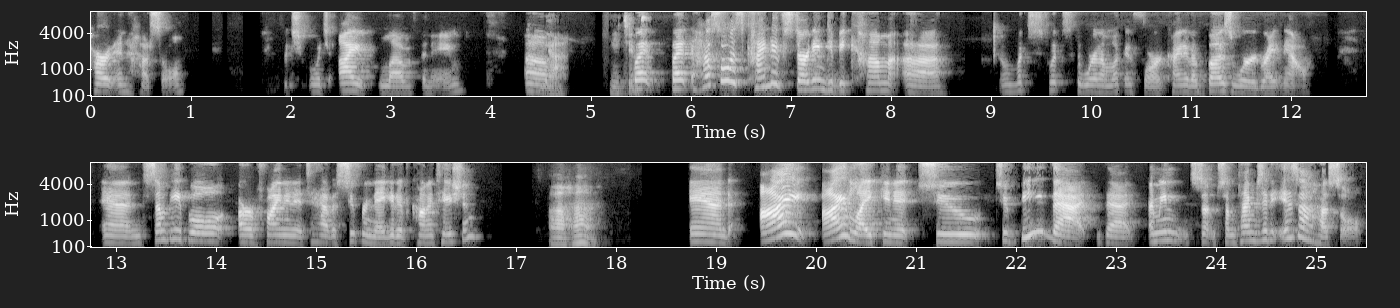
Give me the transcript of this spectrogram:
Heart and Hustle, which which I love the name. Um, yeah, me too. But but hustle is kind of starting to become a what's what's the word I'm looking for? Kind of a buzzword right now. And some people are finding it to have a super negative connotation. Uh-huh. And I I liken it to to be that that I mean some, sometimes it is a hustle.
